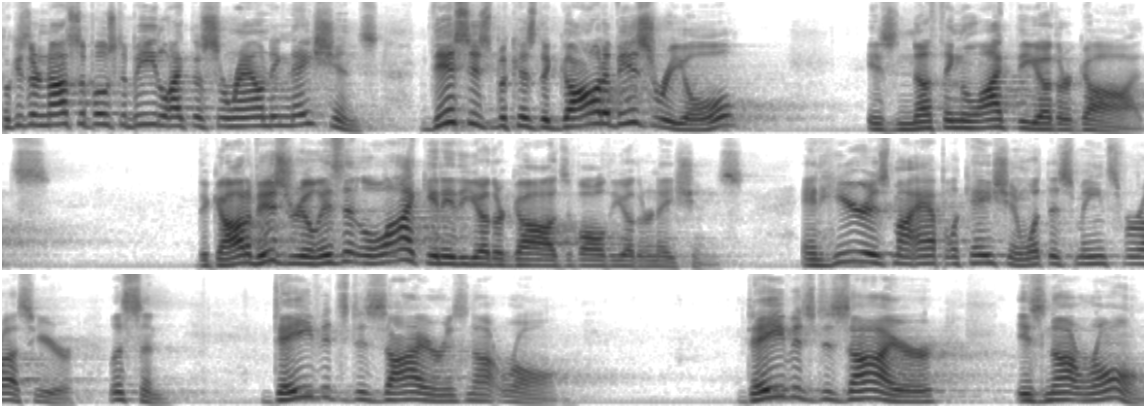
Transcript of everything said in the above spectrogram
because they're not supposed to be like the surrounding nations. This is because the God of Israel is nothing like the other gods. The God of Israel isn't like any of the other gods of all the other nations. And here is my application, what this means for us here. Listen, David's desire is not wrong. David's desire is not wrong.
